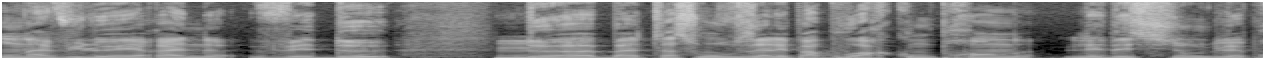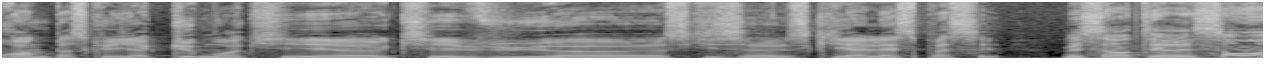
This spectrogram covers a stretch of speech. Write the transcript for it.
on a vu le RN V2 Hmm. de euh, bah, de toute façon vous allez pas pouvoir comprendre les décisions que je vais prendre parce qu'il y a que moi qui ai, euh, qui ai vu euh, ce, qui, ce qui allait se passer. Mais c'est intéressant,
